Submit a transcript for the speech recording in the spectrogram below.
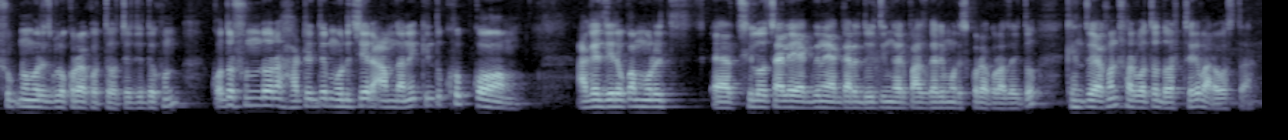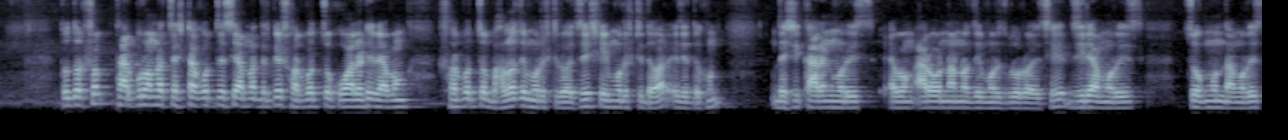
শুকনো মরিচগুলো ক্রয় করতে হচ্ছে। যে দেখুন, কত সুন্দর হাটিতে মরিচের আমদানি, কিন্তু খুব কম। আগে যেরকম মরিচ ছিল, চাইলে একদিনে এক গাড়ি, দুই তিন গাড়ি, পাঁচ গাড়ি মরিচ ক্রয় করা যাইতো, কিন্তু এখন সর্বোচ্চ দশ থেকে বারো বস্তা। তো দর্শক তারপর আমরা চেষ্টা করতেছি আপনাদেরকে সর্বোচ্চ কোয়ালিটির এবং সর্বোচ্চ ভালো যে মরিচটি রয়েছে, সেই মরিচটি দেওয়ার। এই যে দেখুন দেশি কারেন্ট মরিচ এবং আরও অন্যান্য যে মরিচগুলো রয়েছে, জিরা মরিচ, চোখমুন্দা মরিচ,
